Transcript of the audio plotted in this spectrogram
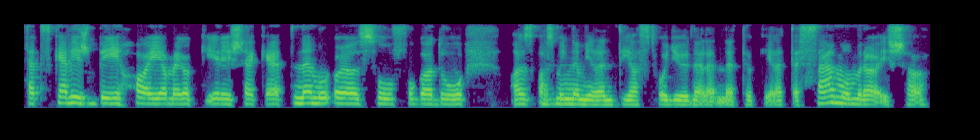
tehát kevésbé hallja meg a kéréseket, nem olyan szófogadó, az, az még nem jelenti azt, hogy ő ne lenne tökéletes számomra és a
